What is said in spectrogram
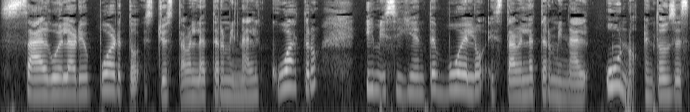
salgo del aeropuerto, yo estaba en la terminal 4 y mi siguiente vuelo estaba en la terminal 1. Entonces,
